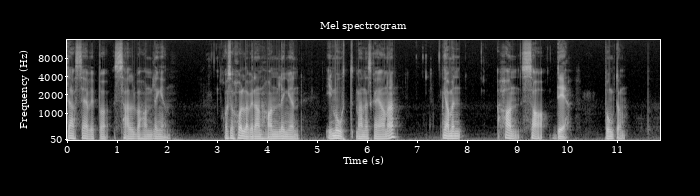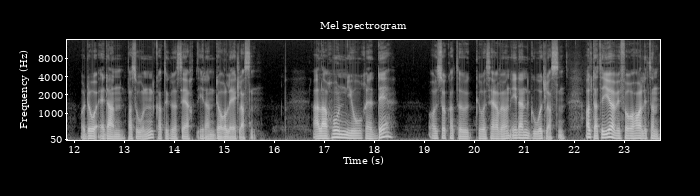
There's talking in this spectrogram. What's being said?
der ser vi på selve handlingen. Og så holder vi den handlingen imot mennesker, gjerne. Ja, men han sa det. Punktum. Og da er den personen kategorisert i den dårlige klassen. Eller hun gjorde det, og så kategoriserer vi henne i den gode klassen. Alt dette gjør vi for å ha litt sånn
